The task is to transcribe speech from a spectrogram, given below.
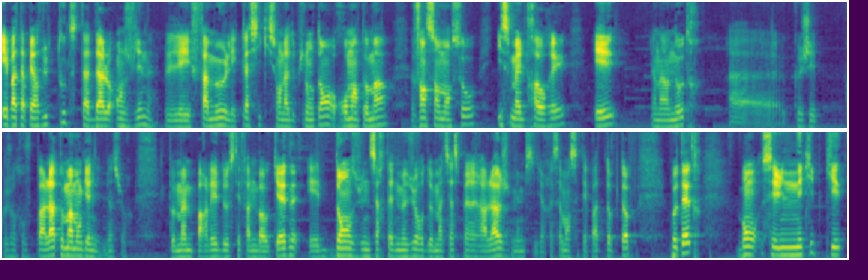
et eh bah t'as perdu toute ta dalle angevine, les fameux, les classiques qui sont là depuis longtemps, Romain Thomas, Vincent Manceau, Ismaël Traoré, et il y en a un autre euh, que j'ai que je retrouve pas là, Thomas Mangani, bien sûr. Peut même parler de Stéphane Bauked et dans une certaine mesure de Mathias Pereira Lage, même si récemment c'était pas top top. Peut-être, bon, c'est une équipe qui est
